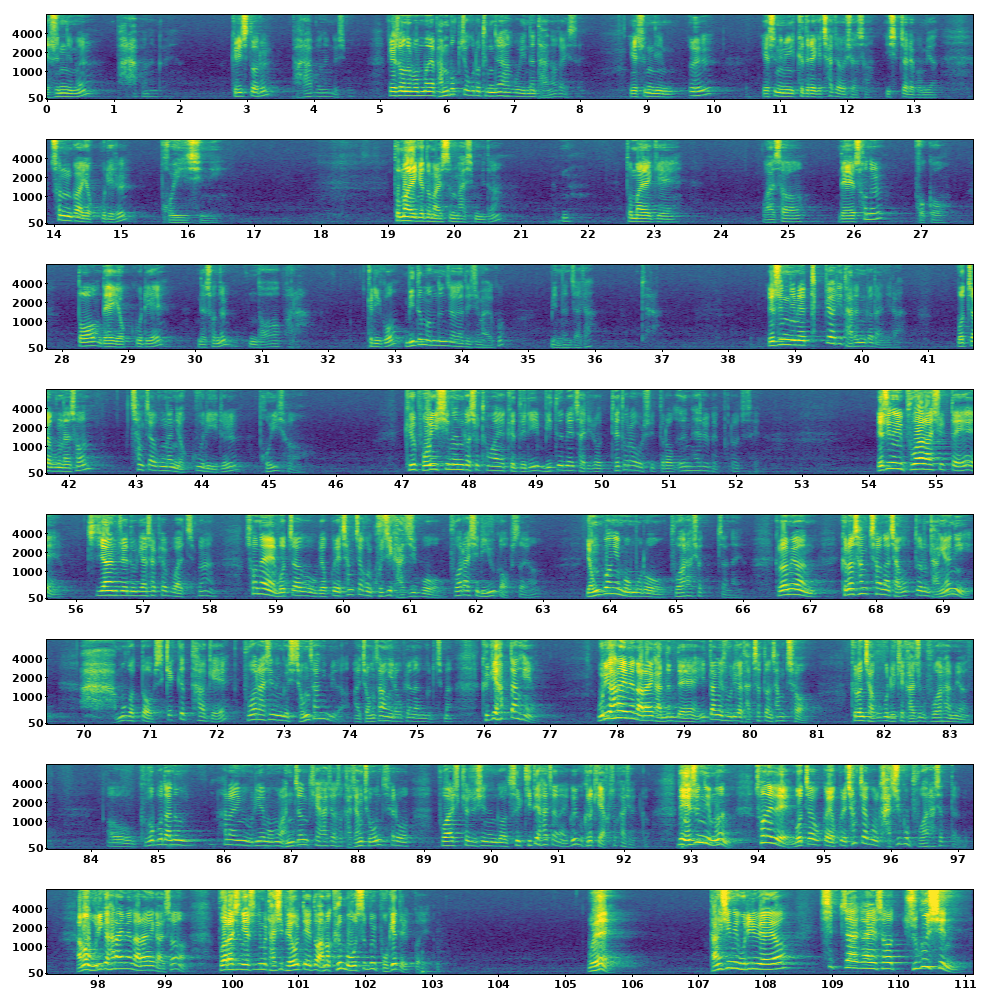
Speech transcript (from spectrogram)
예수님을 바라보는 거예요. 그리스도를 바라보는 것입니다. 그래서 오늘 본문에 반복적으로 등장하고 있는 단어가 있어요. 예수님을 예수님이 그들에게 찾아오셔서 20절에 보면 손과 옆구리를 보이시니 도마에게도 말씀하십니다. 도마에게 와서 내 손을 보고 또 내 옆구리에 내 손을 넣어봐라. 그리고 믿음 없는 자가 되지 말고 믿는 자가 되라. 예수님의 특별히 다른 것 아니라 못자국 난 손, 창자국 난 옆구리를 보이셔. 그 보이시는 것을 통하여 그들이 믿음의 자리로 되돌아올 수 있도록 은혜를 베풀어 주세요. 예수님이 부활하실 때에 지난주에도 우리가 살펴보았지만 손에 못자국, 옆구리에 창자국을 굳이 가지고 부활하실 이유가 없어요. 영광의 몸으로 부활하셨잖아요. 그러면 그런 상처나 자국들은 당연히 아무것도 없이 깨끗하게 부활하시는 것이 정상입니다. 아니, 정상이라고 표현하는 그렇지만 그게 합당해요. 우리가 하나님의 나라에 갔는데 이 땅에서 우리가 다쳤던 상처 그런 자국을 이렇게 가지고 부활하면 어, 그거보다는 하나님이 우리의 몸을 완전케 하셔서 가장 좋은 새로 부활시켜 주시는 것을 기대하잖아요. 그리고 그렇게 약속하셨고. 근데 예수님은 손에 못자국과 옆구리에 창자국을 가지고 부활하셨다고요. 아마 우리가 하나님의 나라에 가서 부활하신 예수님을 다시 배울 때에도 아마 그 모습을 보게 될 거예요. 왜? 당신이 우리를 위하여 십자가에서 죽으신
